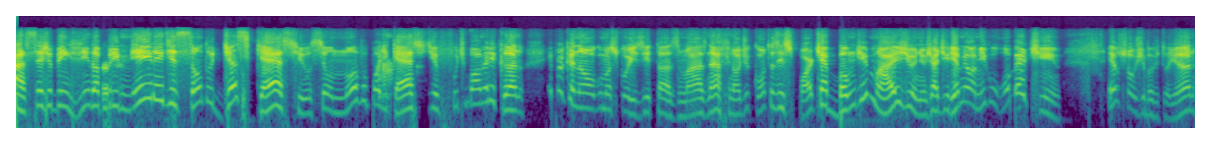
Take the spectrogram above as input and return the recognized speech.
Olá, seja bem-vindo à primeira edição do JustCast, o seu novo podcast de futebol americano. E por que não algumas coisitas mas, né? Afinal de contas, esporte é bom demais, Júnior. Já diria meu amigo Robertinho. Eu sou o Giba Vitoriano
